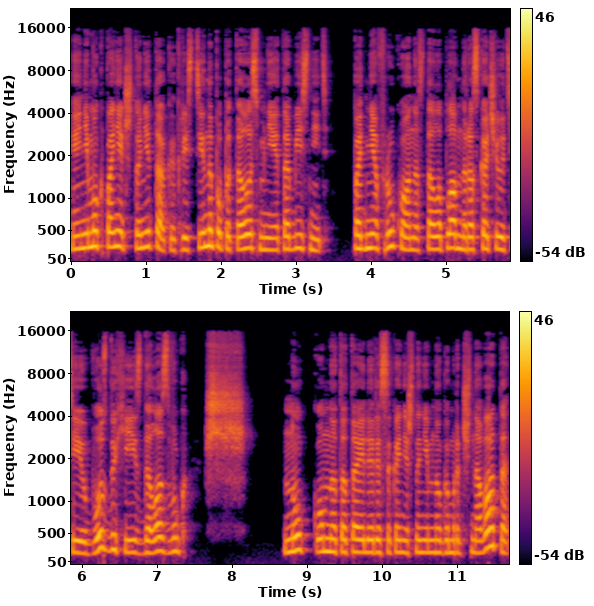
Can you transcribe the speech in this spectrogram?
Я не мог понять, что не так, и Кристина попыталась мне это объяснить. Подняв руку, она стала плавно раскачивать ее в воздухе и издала звук «шшш». Ну, комната Тайлериса, конечно, немного мрачновата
